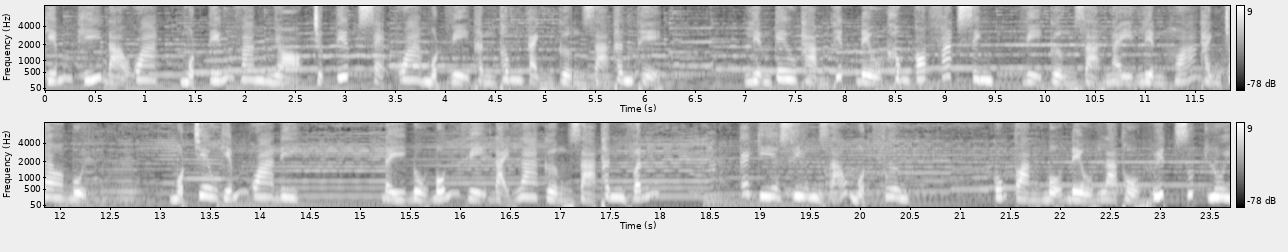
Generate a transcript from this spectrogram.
Kiếm khí đảo qua, một tiếng vang nhỏ trực tiếp xẹt qua một vị thần thông cảnh cường giả thân thể liền kêu thảm thiết đều không có phát sinh Vị cường giả này liền hóa thành cho bụi. Một chiêu kiếm qua đi, Đầy đủ bốn vị đại la cường giả thân vẫn. Cái kia siêng giáo một phương, Cũng toàn bộ đều là thổ huyết rút lui.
